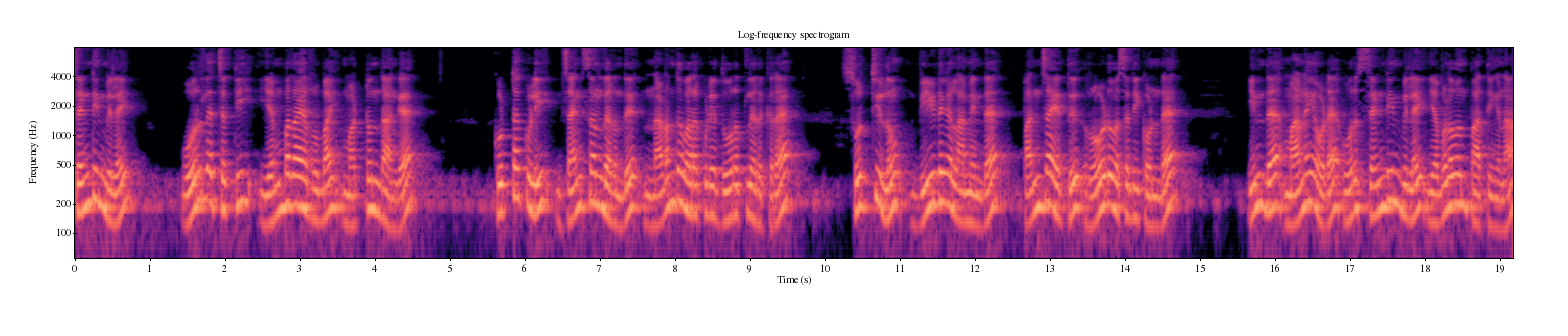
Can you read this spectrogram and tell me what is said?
சென்டின் விலை ஒரு லட்சத்தி எண்பதாயிரம் ரூபாய் மட்டும்தாங்க. குட்டக்குழி ஜங்ஷன்லேருந்து நடந்து வரக்கூடிய தூரத்தில் இருக்கிற சுற்றிலும் வீடுகள் அமைந்த பஞ்சாயத்து ரோடு வசதி கொண்ட இந்த மனையோட ஒரு சென்டின் விலை எவ்வளவுன்னு பார்த்தீங்கன்னா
